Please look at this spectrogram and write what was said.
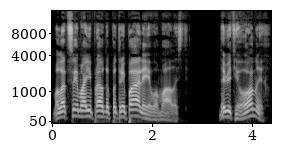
«Молодцы мои, правда, потрепали его малость. Да ведь и он их.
